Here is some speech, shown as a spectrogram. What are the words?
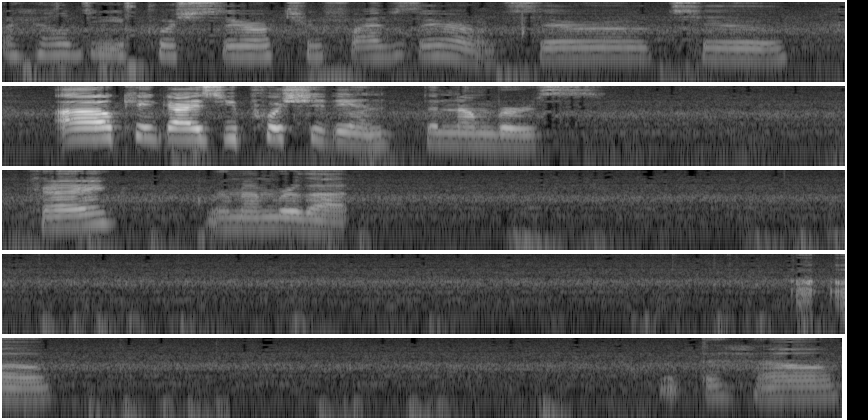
The hell do you push 0250? 02 Ah, okay, guys, you push it in, the numbers. Okay? Remember that. Uh-oh. What the hell?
